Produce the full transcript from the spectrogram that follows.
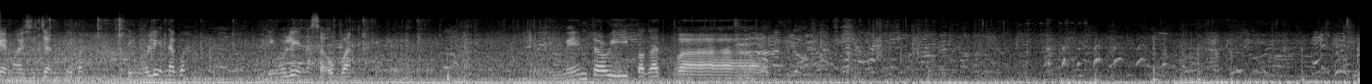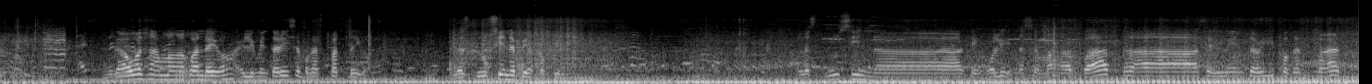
Kay mga estudyante ba? Tinguli na ba? Tinguli na sa uban. Elementary pagatpat. Ang gawas ng mga kwan dayo, elementary sa pagatpat dayo. Alas 12 na biya kapin. Alas 12 na ating uli na sa mga bata sa elementary pagatpat.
